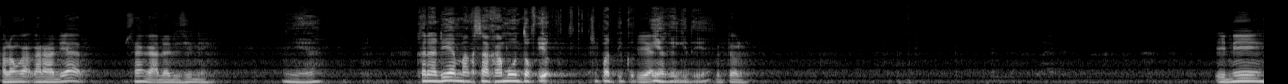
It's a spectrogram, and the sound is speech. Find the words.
kalau nggak karena dia, saya nggak ada di sini. Iya. Karena dia maksa kamu untuk yuk cepat ikut. Iya. Iya kayak gitu ya. Betul. Ini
